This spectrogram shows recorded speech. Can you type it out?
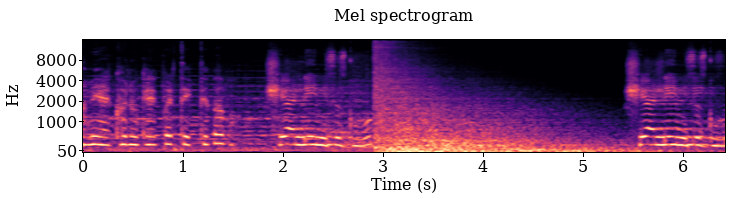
আমি এখন ওকে একবার দেখতে পাবো। সে আর নেই মিসেস গুহ সে আর নেই মিসেস গুহ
